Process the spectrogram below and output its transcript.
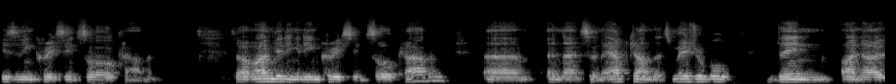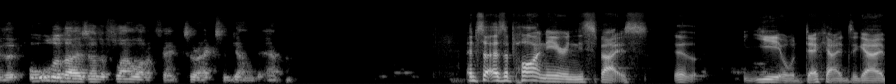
is an increase in soil carbon. So if I'm getting an increase in soil carbon, um, and that's an outcome that's measurable, then I know that all of those other flow on effects are actually going to happen. And so, as a pioneer in this space, a uh, year or decades ago,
